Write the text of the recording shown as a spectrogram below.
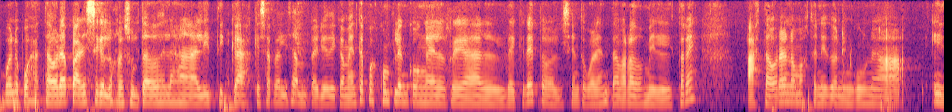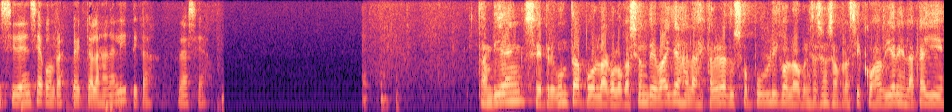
Bueno, pues hasta ahora parece que los resultados de las analíticas que se realizan periódicamente pues cumplen con el Real Decreto, el 140-2003 hasta ahora no hemos tenido ninguna incidencia con respecto a las analíticas. Gracias. También se pregunta por la colocación de vallas en las escaleras de uso público en la urbanización San Francisco Javier en la calle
